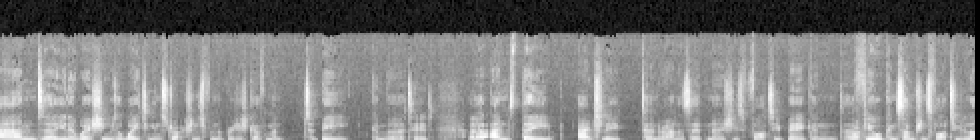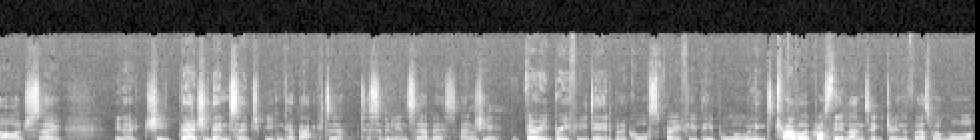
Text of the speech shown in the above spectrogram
and uh, you know where she was awaiting instructions from the British government to be converted, uh, and they actually turned around and said, no, she's far too big and her right. fuel consumption's far too large. So, you know, she they actually then said you can go back to, to civilian service, and okay. she very briefly did. But of course, very few people were willing to travel across the Atlantic during the First World War,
